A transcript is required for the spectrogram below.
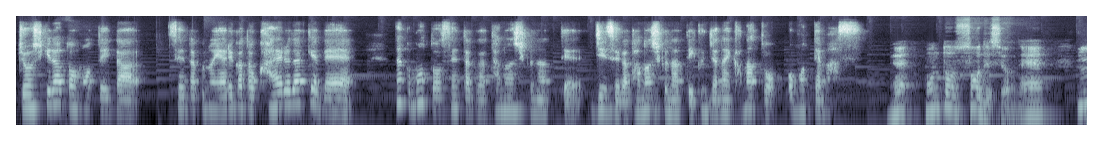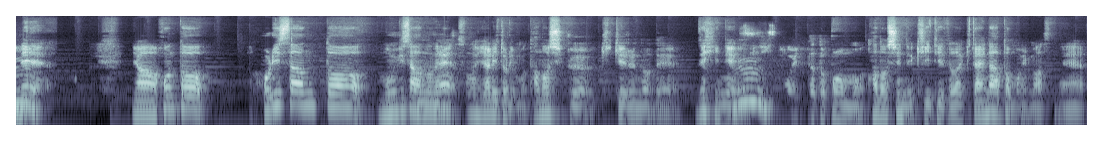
常識だと思っていた選択のやり方を変えるだけでなんかもっと選択が楽しくなって人生が楽しくなっていくんじゃないかなと思ってます。ね、本当そうですよね。うん、で、いや、本当堀さんと茂木さんのね、うん、そのやりとりも楽しく聞けるので、ぜひね、うん、そういったところも楽しんで聞いていただきたいなと思いますね。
